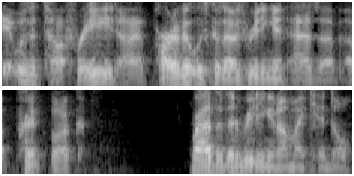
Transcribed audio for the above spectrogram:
it was a tough read. I, part of it was because I was reading it as a, a, print book rather than reading it on my Kindle.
